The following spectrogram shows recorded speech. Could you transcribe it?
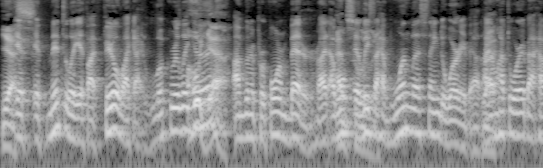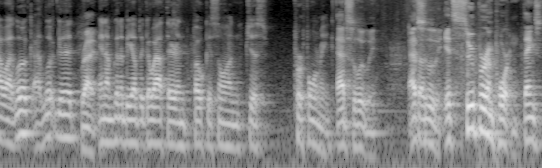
yes. if, if mentally, if I feel like I look really oh, good, yeah. I'm going to perform better, right? I won't. Absolutely. At least I have one less thing to worry about. Right. I don't have to worry about how I look. I look good, right? And I'm going to be able to go out there and focus on just performing. Absolutely, absolutely. So, it's super important. Things.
